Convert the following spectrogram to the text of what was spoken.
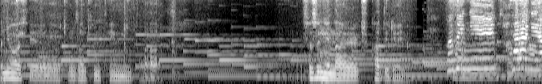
안녕하세요. 중상 김태입니다. 스승의 날 축하드려요. 선생님 사랑해요.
